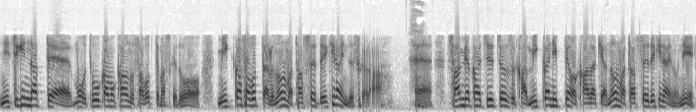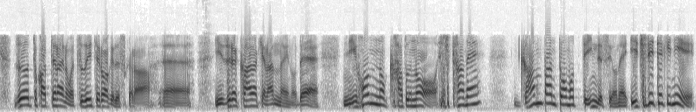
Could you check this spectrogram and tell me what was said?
日銀だってもう10日も買うのサボってますけど、3日サボったらノルマ達成できないんですから。ええ、380兆ずつか3日に一遍は買わなきゃノルマ達成できないのに、ずっと買ってないのが続いてるわけですから、ええ、いずれ買わなきゃなんないので、日本の株の下ね、岩盤と思っていいんですよね。一時的に、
